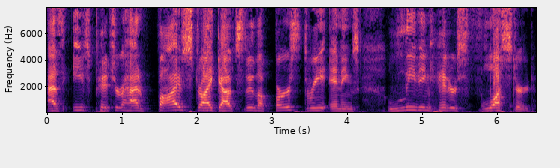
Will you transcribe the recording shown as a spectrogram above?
as each pitcher had five strikeouts through the first three innings, leaving hitters flustered.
